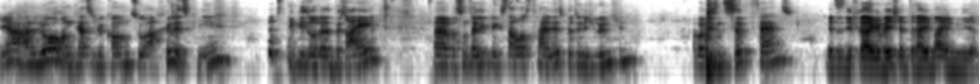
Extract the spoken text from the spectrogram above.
Ja, hallo und herzlich willkommen zu Achillesknie, Episode 3, äh, was unser Lieblings-Star Wars-Teil ist. Bitte nicht Lünchen, aber wir sind Sith-Fans. Jetzt ist die Frage, welche drei meinen wir?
